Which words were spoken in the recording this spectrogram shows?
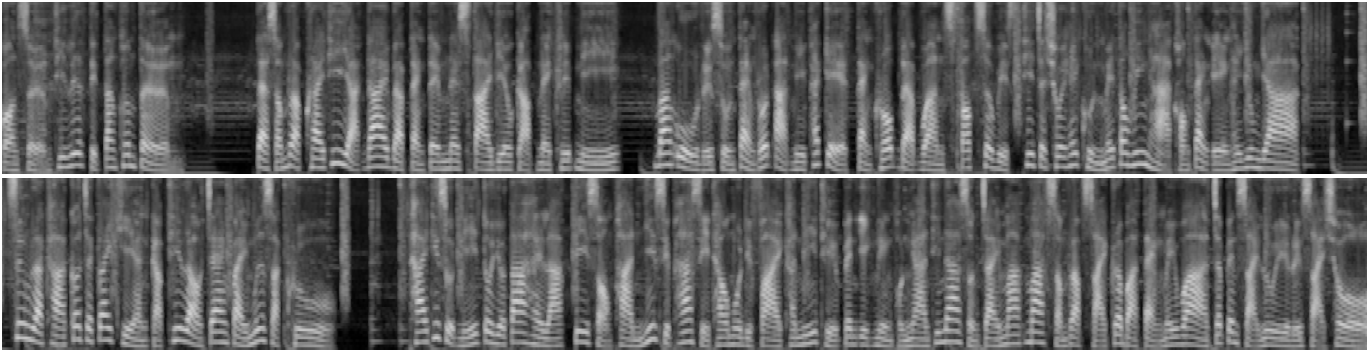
กรณ์เสริมที่เลือกติดตั้งเพิ่มเติม แต่สำหรับใครที่อยากได้แบบแต่งเต็มในสไตล์เดียวกับในคลิปนี้ บางอู่หรือศูนย์แต่งรถอาจมีแพ็กเกจแต่งครบแบบ One Stop Service ที่จะช่วยให้คุณไม่ต้องวิ่งหาของแต่งเองให้ยุ่งยาก ซึ่งราคาก็จะใกล้เคียงกับที่เราแจ้งไปเมื่อสักครู่ท้ายที่สุดนี้ Toyota Hilux ปี 2025 สีเทา Modify คันนี้ถือเป็นอีกหนึ่งผลงานที่น่าสนใจมากๆสำหรับสายกระบะแต่งไม่ว่าจะเป็นสายลุยหรือสายโชว์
